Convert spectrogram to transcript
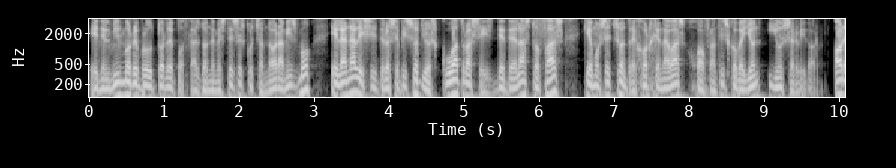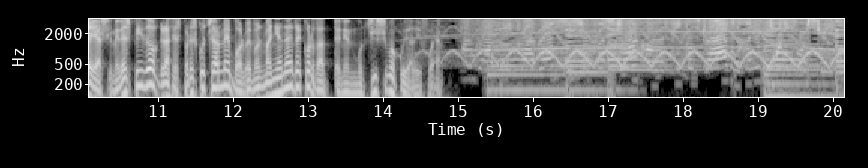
en el mismo reproductor de podcast donde me estéis escuchando ahora mismo. El análisis de los episodios 4 a 6 de The Last of Us que hemos hecho entre Jorge Navas, Juan Francisco Bellón y un servidor. Ahora ya sí me despido. Gracias por escucharme. Volvemos mañana y recordad, tened muchísimo cuidado y fuera. Brown Sushi Restaurant on People's Drive and 124th Street.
